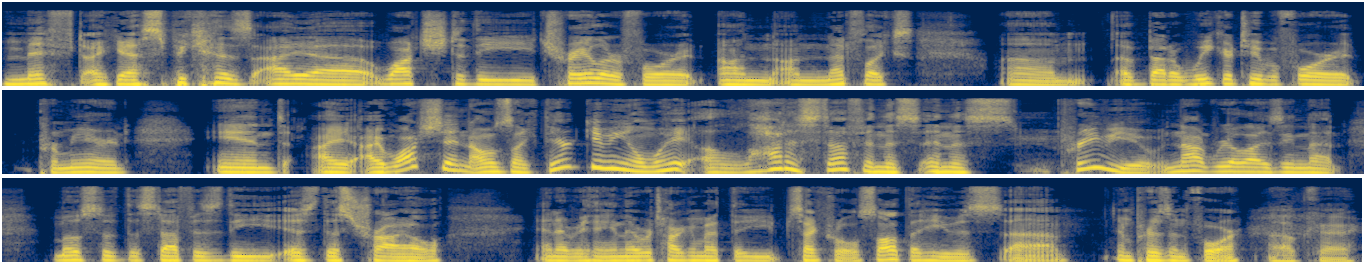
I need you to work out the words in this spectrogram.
miffed, I guess, because I uh, watched the trailer for it on on Netflix um, about a week or two before it premiered, and I, I watched it and I was like, they're giving away a lot of stuff in this in this preview, not realizing that most of the stuff is the is this trial and everything. And they were talking about the sexual assault that he was uh, in prison for Okay.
